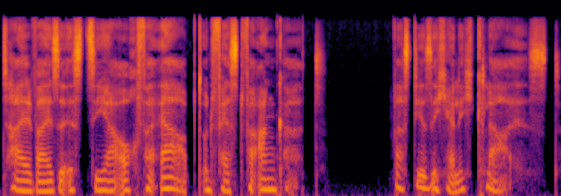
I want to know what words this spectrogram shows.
Teilweise ist sie ja auch vererbt und fest verankert, was dir sicherlich klar ist.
